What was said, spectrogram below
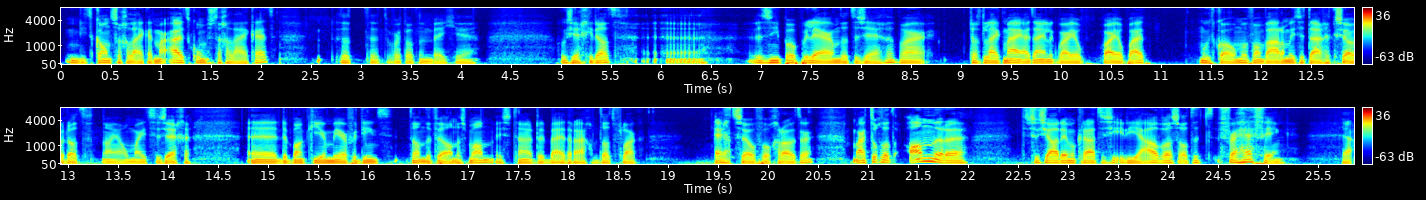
niet kansengelijkheid, maar uitkomstengelijkheid. Dat, dat wordt dat een beetje, hoe zeg je dat? Eh, dat is niet populair om dat te zeggen, maar dat lijkt mij uiteindelijk waar je op, waar je op uit moet komen. Van waarom is het eigenlijk zo dat, nou ja, om maar iets te zeggen, eh, de bankier meer verdient dan de vuilnisman? Is daar de bijdrage op dat vlak echt zoveel groter? Maar toch dat andere sociaal-democratische ideaal was altijd verheffing. Ja.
